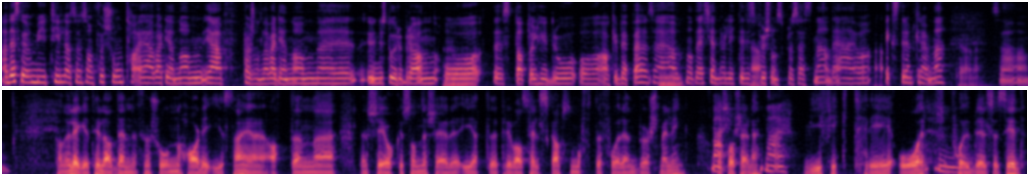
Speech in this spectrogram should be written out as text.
Ja, det skal jo mye til. altså En sånn fusjon jeg har vært gjennom Jeg personlig har vært gjennom uh, Uni Storebrand og mm. Statoil Hydro og Aker BP. Så jeg, mm. måte, jeg kjenner jo litt til disse fusjonsprosessene, og det er jo ekstremt krevende. Det det. Så kan jo legge til at denne funksjonen har det i seg at den, eh, den skjer jo ikke som det skjer i et eh, privat selskap, som ofte får en børsmelding. Nei. Og så skjer det. nei. Vi fikk tre år forberedelsestid.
